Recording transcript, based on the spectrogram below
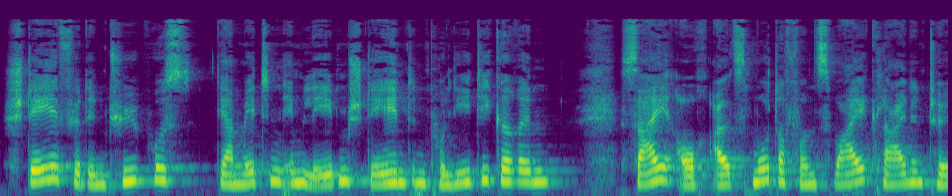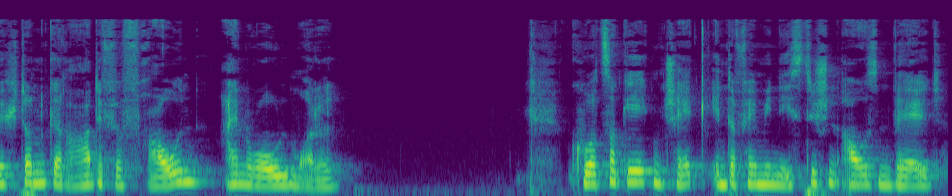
stehe für den Typus der mitten im Leben stehenden Politikerin, sei auch als Mutter von zwei kleinen Töchtern gerade für Frauen ein Role Model. Kurzer Gegencheck in der feministischen Außenwelt.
